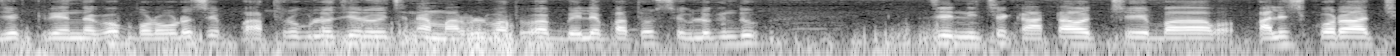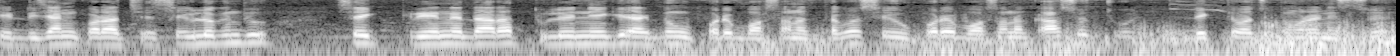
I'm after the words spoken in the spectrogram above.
যে ক্রেন দেখো, বড় বড় সে পাথরগুলো যে রয়েছে না, মার্বেল পাথর বা বেলে পাথর, সেগুলো কিন্তু যে নিচে কাটা হচ্ছে বা পালিশ করা হচ্ছে ডিজাইন করা হচ্ছে সেগুলো কিন্তু সেই ক্রেনের দ্বারা তুলে নিয়ে গিয়ে একদম উপরে বসানো হচ্ছে দেখো, সেই উপরে বসানো কাজও দেখতে পাচ্ছ তোমরা নিশ্চয়ই।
